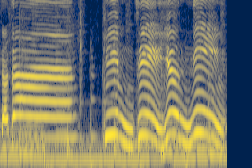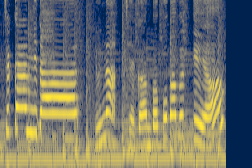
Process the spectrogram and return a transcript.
짜잔! 김지윤님 축하합니다. 제가 한번 뽑아볼게요.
